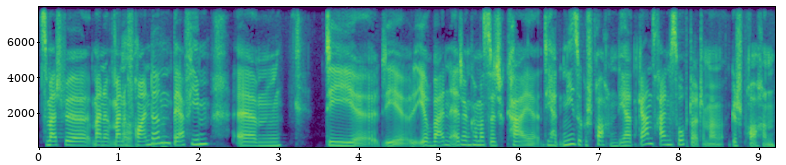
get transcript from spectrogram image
zum Beispiel meine, meine Freundin, Berfim, ähm, die, die, ihre beiden Eltern kommen aus der Türkei, die hat nie so gesprochen. Die hat ganz reines Hochdeutsch immer gesprochen.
